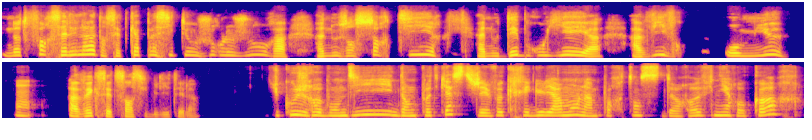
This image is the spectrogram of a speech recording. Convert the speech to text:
notre force, elle est là dans cette capacité au jour le jour à, nous en sortir, à nous débrouiller, à, vivre au mieux mmh. avec cette sensibilité-là. Du coup, je rebondis. Dans le podcast, j'évoque régulièrement l'importance de revenir au corps.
